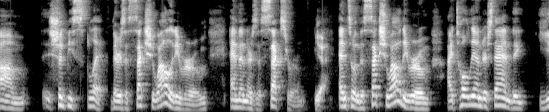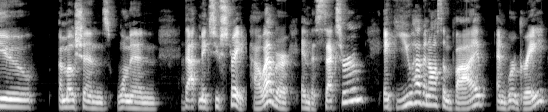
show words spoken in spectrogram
um, should be split. There's a sexuality room and then there's a sex room. Yeah. And so in the sexuality room, I totally understand that you, emotions, woman, that makes you straight. However, in the sex room, if you have an awesome vibe and we're great,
